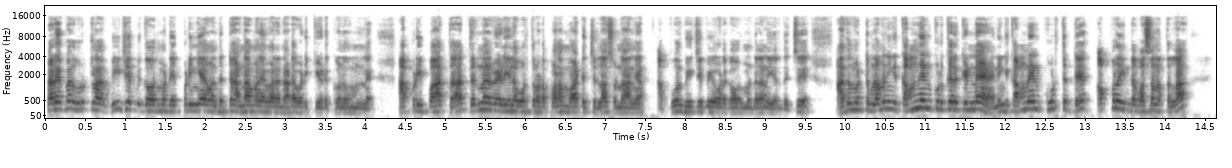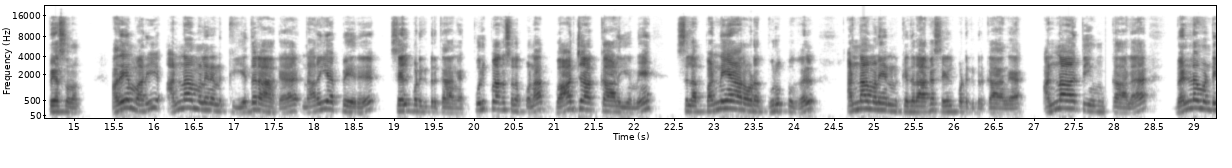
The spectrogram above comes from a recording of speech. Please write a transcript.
நிறைய பேர் உருட்டலாம் பிஜேபி கவர்மெண்ட் எப்படிங்க வந்துட்டு அண்ணாமலை மேல நடவடிக்கை எடுக்கணும்னு. அப்படி பார்த்தா திருநெல்வேலியில ஒருத்தரோட பணம் மாட்டுச்சுலாம் சொன்னாங்க. அப்பவும் பிஜேபியோட கவர்மெண்ட் தானே இருந்துச்சு. அது மட்டும் இல்லாம நீங்க கம்ப்ளைண்ட் கொடுக்கறதுக்கு என்ன? நீங்க கம்ப்ளைண்ட் கொடுத்துட்டு அப்புறம் இந்த வசனத்தெல்லாம் பேசணும். அதே மாதிரி அண்ணாமலையனுக்கு எதிராக நிறைய பேர் செயல்பட்டுக்கிட்டு இருக்காங்க. குறிப்பாக சொல்ல போனா பாஜகலையுமே சில பண்ணையாரோட குரூப்புகள் அண்ணாமலையனுக்கு எதிராக செயல்பட்டுக்கிட்டு இருக்காங்க. அண்ணா திமுகல வெள்ளமண்டி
